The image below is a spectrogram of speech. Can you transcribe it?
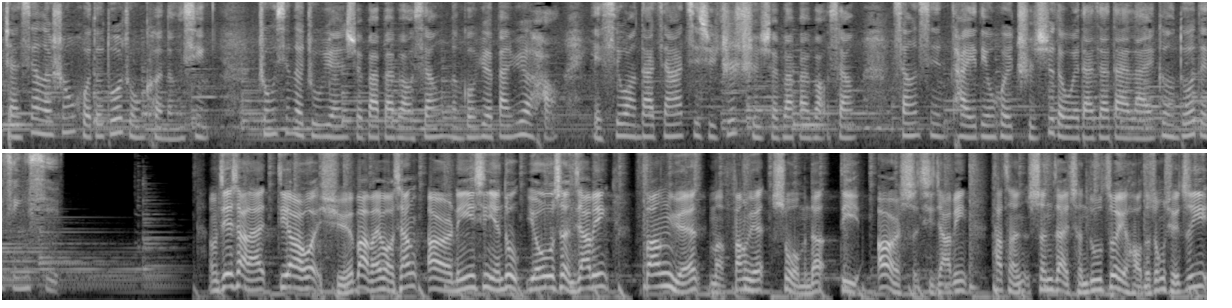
展现了生活的多种可能性。衷心的祝愿学霸百宝箱能够越办越好，也希望大家继续支持学霸百宝箱，相信它一定会持续的为大家带来更多的惊喜。那么接下来第二位学霸百宝箱二零一七年度优胜嘉宾方圆，那么方圆是我们的第二十期嘉宾，他曾身在成都最好的中学之一，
